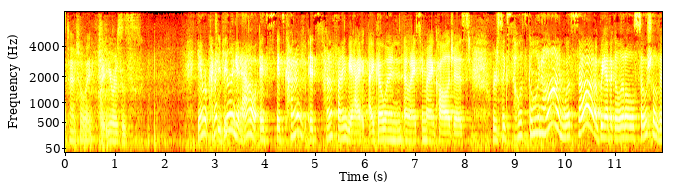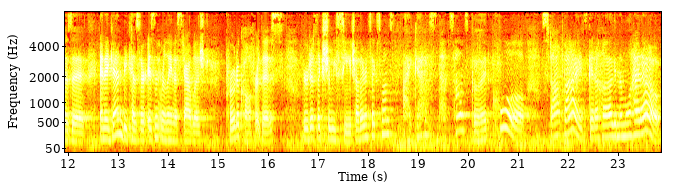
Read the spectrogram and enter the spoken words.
potentially, but yours is yeah, we're kind of feeling it out. It's it's kind of it's kind of funny. I, I go in and when I see my oncologist, we're just like, so what's going on? What's up? We have like a little social visit, and again, because there isn't really an established protocol for this. We were just like, should we see each other in six months? I guess that sounds good. Cool. Stop by, let's get a hug, and then we'll head out.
